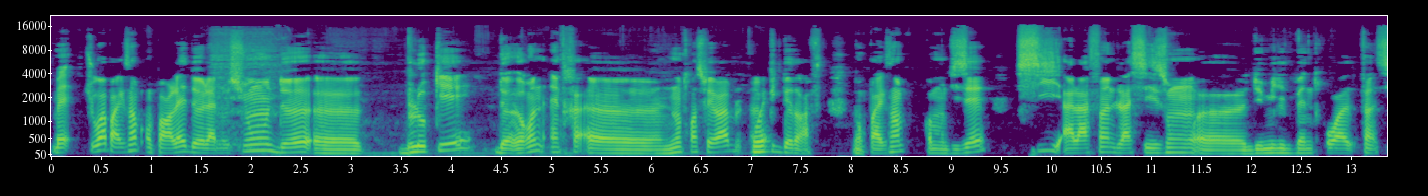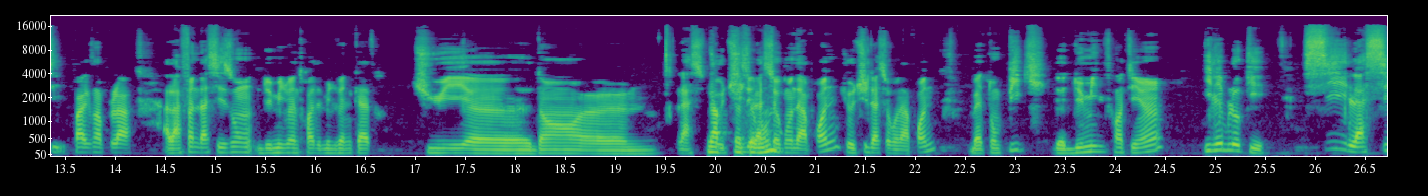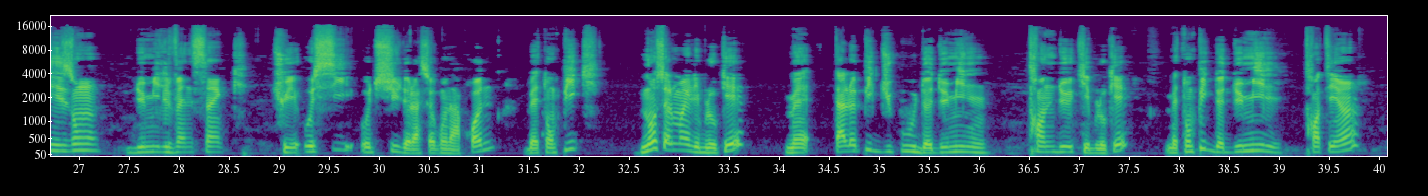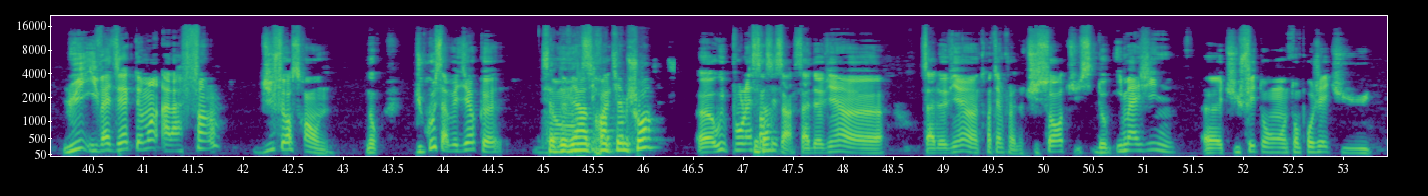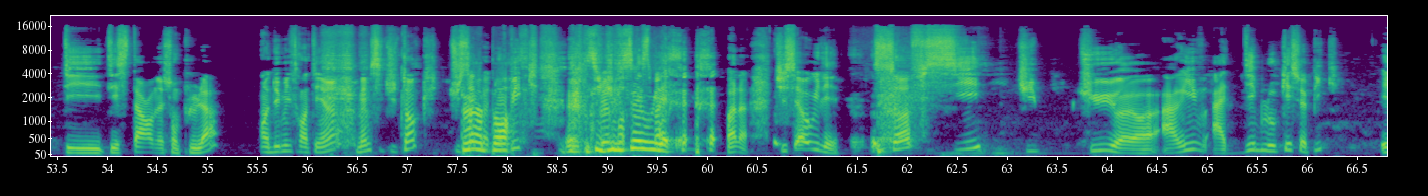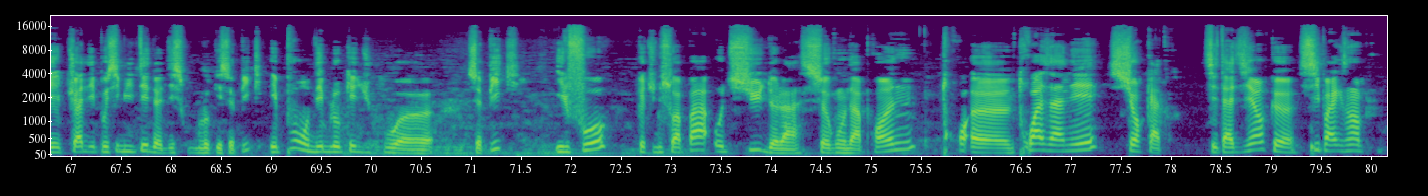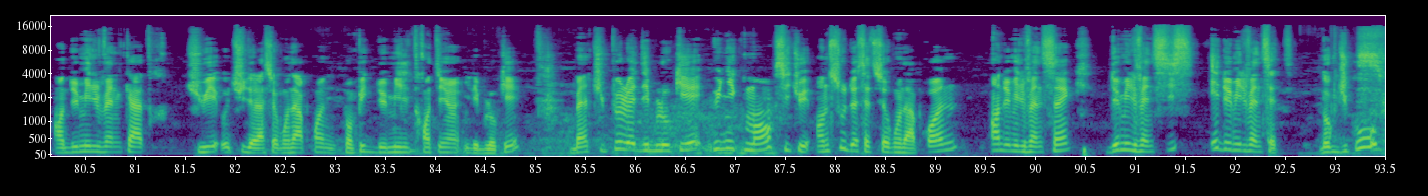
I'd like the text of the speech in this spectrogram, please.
Mais tu vois, par exemple, on parlait de la notion de euh, bloquer, de run intra, euh, non transférable un Ouais. pic de draft. Donc, par exemple, comme on disait, si à la fin de la saison euh, 2023, enfin si par exemple là, à la fin de la saison 2023-2024, tu es euh, dans euh, la, tu es La- au-dessus de la seconde. apprendre, tu es au-dessus de la seconde apprendre, ben ton pic de 2031, il est bloqué. Si la saison 2025, tu es aussi au-dessus de la seconde apprendre, ben ton pic, non seulement il est bloqué, mais t'as le pic du coup de 2032 qui est bloqué, mais ton pic de 2031, lui, il va directement à la fin du first round. Donc, du coup, ça veut dire que Ça devient un si par- trentième choix? Euh, oui, pour l'instant c'est ça. Ça devient, euh, ça devient un 30e choix. Donc tu sors, tu, donc imagine, euh, tu fais ton ton projet, tu tes, tes stars ne sont plus là. En 2031, même si tu tankes, tu sais que ton pic, Si peu tu sais où il passe. voilà, tu sais où il est. Sauf si tu tu euh, arrives à débloquer ce pic et tu as des possibilités de débloquer ce pic. Et pour débloquer du coup euh, ce pic, il faut que tu ne sois pas au-dessus de la seconde apprendre trois, euh, trois années sur quatre. C'est-à-dire que si par exemple en 2024 tu es au-dessus de la seconde apprendre, ton pic 2031 il est bloqué, ben tu peux le débloquer uniquement si tu es en dessous de cette seconde apprendre en 2025, 2026 et 2027. Donc du coup,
